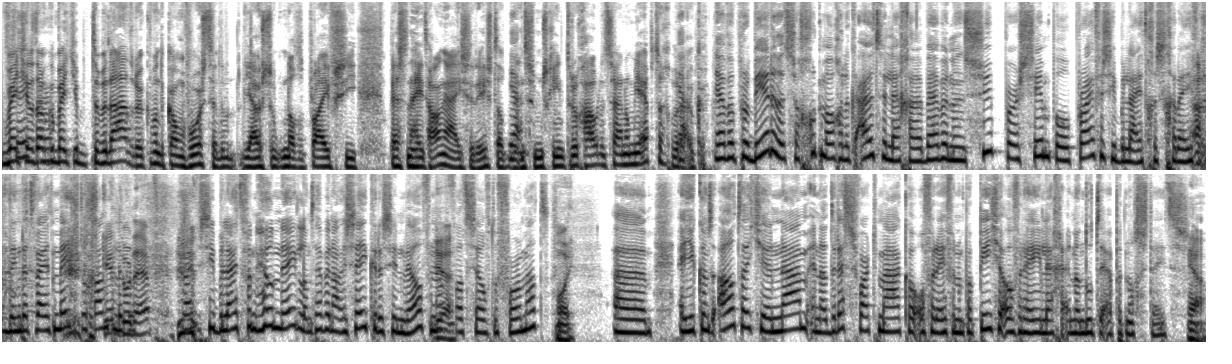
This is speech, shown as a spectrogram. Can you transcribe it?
Weet je dat ook een beetje te benadrukken? Want ik kan me voorstellen, juist omdat het privacy best een heet hangijzer is, dat Ja. mensen misschien terughoudend zijn om je app te gebruiken. ja, we proberen het zo goed mogelijk uit te leggen. We hebben een super simpel privacybeleid geschreven. Ik denk dat wij het meest toegankelijke privacybeleid van heel Nederland hebben. Nou, in zekere zin wel, van Ja. ja. hetzelfde format. Mooi. Ehm, en je kunt altijd je naam en adres zwart maken of er even een papiertje overheen leggen en dan doet de app het nog steeds. Ja.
